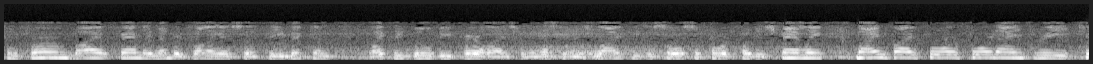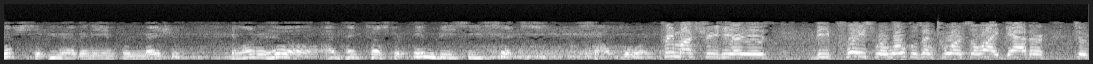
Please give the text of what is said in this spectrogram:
confirmed by a family member telling us that the victim likely will be paralyzed for the rest of his life. He's the sole support of his family. 954-493 tips if you have any information. In Lauderhill, I'm Hank Tester, NBC6, South Florida. Fremont Street here is the place where locals and tourists alike gather to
